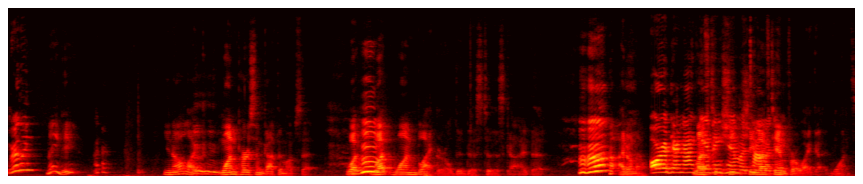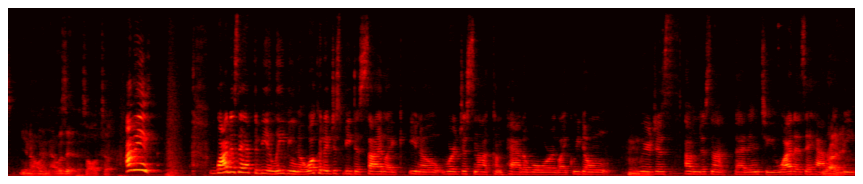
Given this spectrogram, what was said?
Really? Maybe. Okay. You know, like Mm-hmm. one person got them upset. What what one black girl did this to this guy that I don't know. Or they're not Left giving she, him a she time left of him for a white guy once, you know, and that was it. That's all it took. I mean, why does it have to be a leaving though? What could it just be decide like you know we're just not compatible or like we don't Hmm. we're just I'm just not that into you. Why does it have Right. to be?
